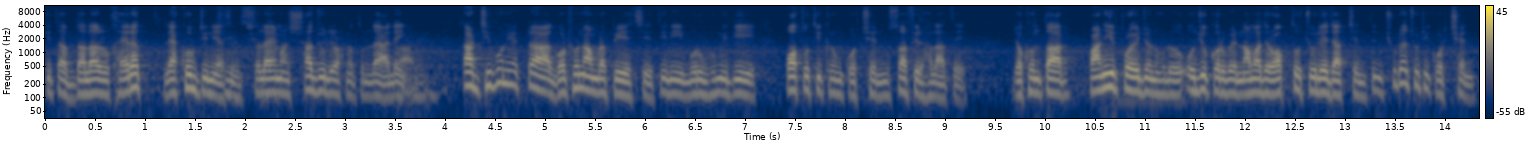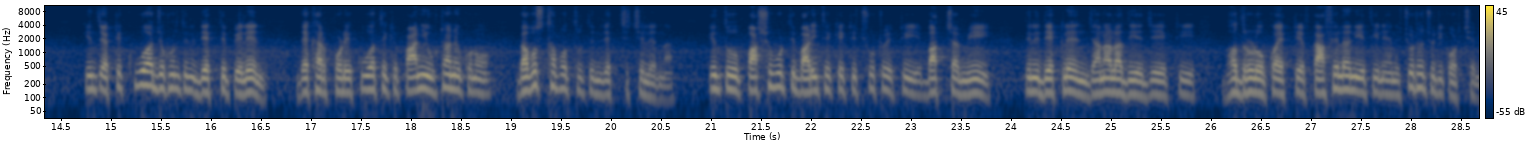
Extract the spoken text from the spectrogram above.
কিতাব দালাল খায়রাত লেখক যিনি আছেন সুলাইমান সাজুল রহমতুল্লাহ আলাই তার জীবনে একটা ঘটনা আমরা পেয়েছি তিনি মরুভূমি দিয়ে পথ অতিক্রম করছেন মুসাফির হালাতে। যখন তার পানির প্রয়োজন হলো অজু করবেন নামাজের রক্ত চলে যাচ্ছেন তিনি ছুটাছুটি করছেন। কিন্তু একটি কুয়া যখন তিনি দেখতে পেলেন দেখার পরে কুয়া থেকে পানি উঠানো কোনো ব্যবস্থাপত্র তিনি দেখতেছিলেন না। কিন্তু পার্শ্ববর্তী বাড়ি থেকে একটি ছোট একটি বাচ্চা মেয়ে তিনি দেখলেন জানালা দিয়ে যে একটি ভদ্রলোক কয়েকটি কাফেলা নিয়ে তিনি এনে ছুটোছুটি করছেন।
